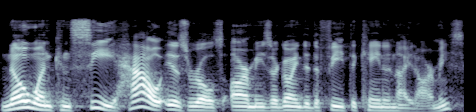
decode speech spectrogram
No one can see how Israel's armies are going to defeat the Canaanite armies.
